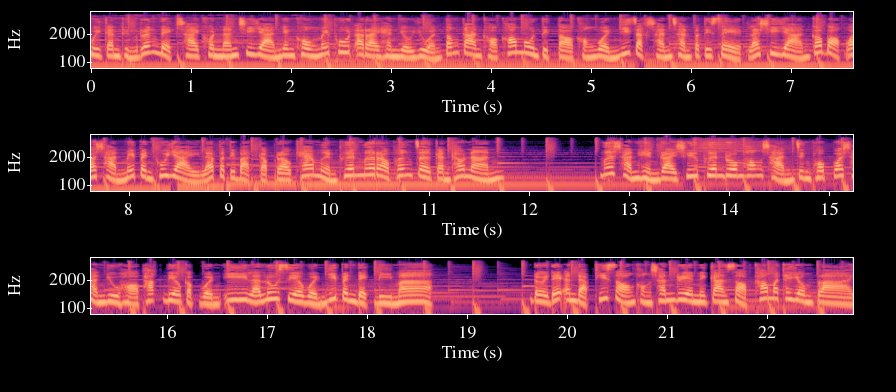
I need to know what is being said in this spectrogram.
คุยกันถึงเรื่องเด็กชายคนนั้นชีหยานยังคงไม่พูดอะไรฮันโยหยวนต้องการขอข้อมูลติดต่อของหวนยี่จากฉันฉันปฏิเสธ และชีหยานก็บอกว่าฉันไม่เป็นผู้ใหญ่และปฏิบัติกับเราแค่เหมือนเพื่อนเมื่อเราเพิ่งเจอกันเท่านั้นเมื่อฉันเห็นรายชื่อเพื่อนร่วมห้องฉันจึงพบว่าฉันอยู่หอพักเดียวกับเหวินอี้และลู่เซียเหวินยี่เป็นเด็กดีมาก โดยได้อันดับที่สองของชั้นเรียนในการสอบเข้ามัธยมปลาย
